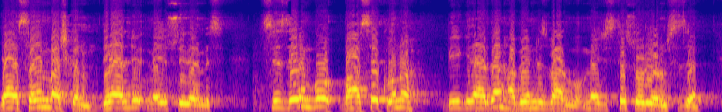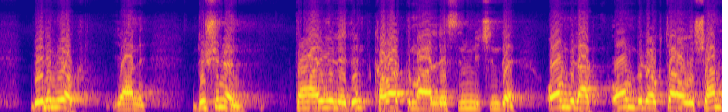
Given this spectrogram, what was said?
Yani Sayın Başkanım, değerli meclis üyelerimiz, sizlerin bu bahse konu bilgilerden haberiniz var mı? Mecliste soruyorum size. Benim yok. Yani düşünün, tahayyül edin, Kavaklı Mahallesi'nin içinde 10, blok, 10 bloktan oluşan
